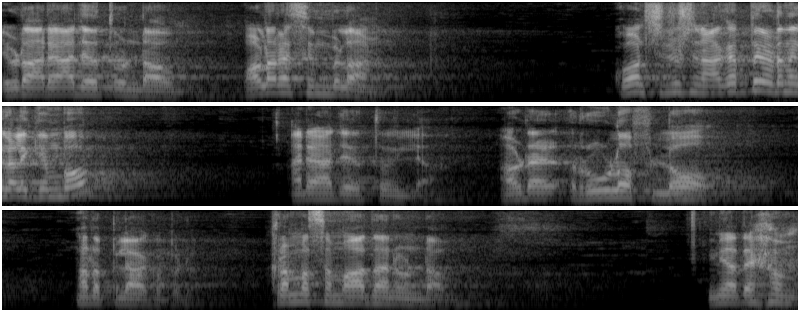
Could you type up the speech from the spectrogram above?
ഇവിടെ അരാജകത്വം ഉണ്ടാവും. വളരെ സിമ്പിളാണ് കോൺസ്റ്റിറ്റ്യൂഷൻ അകത്ത് കിടന്ന് കളിക്കുമ്പോൾ അരാജകത്വം ഇല്ല. അവിടെ റൂൾ ഓഫ് ലോ നടപ്പിലാക്കപ്പെടും. ക്രമസമാധാനം ഉണ്ടാവും. ഇനി അദ്ദേഹം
